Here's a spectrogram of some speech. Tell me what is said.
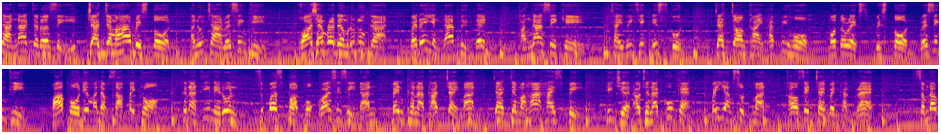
ชานาคเจริญศรีจากยามาฮ่าบริสโตนอนุชาเรซิ่งทีมคว้าแชมป์ประเดิมฤดูกาลไปได้อย่างน่าตื่นเต้น ทางด้าน CK ชัยวิชิตนิสกุล จากจอมไทยแฮปปี้โฮมมอเตอร์เร็กซ์บริสโตนเรซิ่งทีมคว้าโพเดียมอันดับ 3 ไปครอง ขณะที่ในรุ่นซูเปอร์สปอร์ต600ซีซีนั้น เป็นขนาดทัดใจมั่น จากยามาฮ่าไฮสปีดที่เฉือนเอาชนะคู่แข่งไปอย่างสุดมันเข้าเส้นชัยเป็นครั้งแรก สำหรับ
